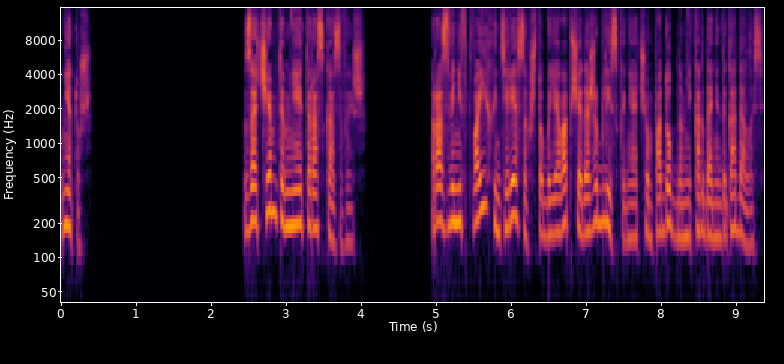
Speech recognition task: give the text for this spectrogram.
Нет уж. Зачем ты мне это рассказываешь? Разве не в твоих интересах, чтобы я вообще даже близко ни о чем подобном никогда не догадалась?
